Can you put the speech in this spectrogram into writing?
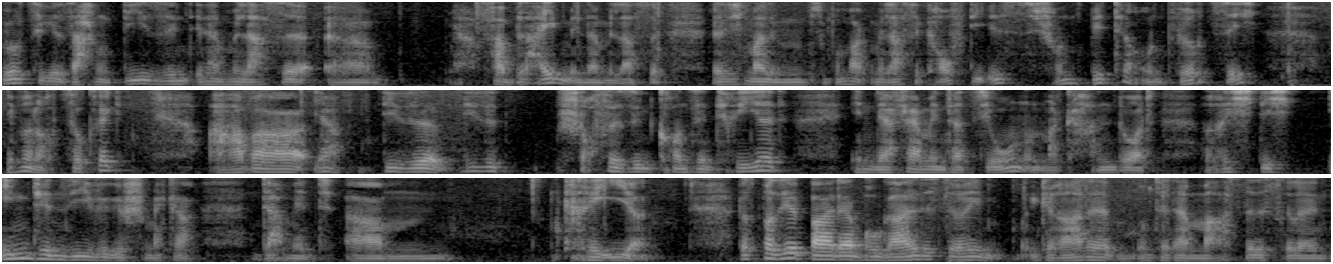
würzige Sachen, die sind in der Melasse, äh, ja, verbleiben in der Melasse. Wer sich mal im Supermarkt Melasse kauft, die ist schon bitter und würzig, immer noch zuckrig. Aber ja, diese, diese Stoffe sind konzentriert in der Fermentation und man kann dort richtig intensive Geschmäcker damit ähm, kreieren. Das passiert bei der Brugal-Distillerie gerade unter der Master-Distillerin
